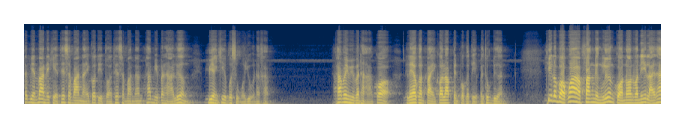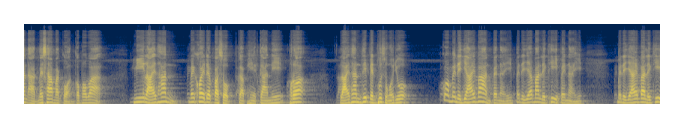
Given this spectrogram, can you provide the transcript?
ทะเบียนบ้านในเขตเทศบาลไหนก็ติดต่อเทศบาลนั้น ถ้ามีปัญหาเรื่องเบี้ยยังชีพผู้สูงอายุนะครับ ถ้าไม่มีปัญหาก็แล้วกันไปก็รับเป็นปกติไปทุกเดือน ที่เราบอกว่าฟังหนึ่งเรื่องก่อนนอนวันนี้หลายท่านอาจไม่ทราบมาก่อน ก็เพราะว่ามีหลายท่านไม่ค่อยได้ประสบกับเหตุการณ์นี้ เพราะ หลายท่านที่เป็นผู้สูงอายุ ก็ไม่ได้ย้ายบ้านไปไหน ไม่ได้ย้ายบ้านเลขที่ไปไหน ไม่ได้ย้ายบ้านเลขที่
